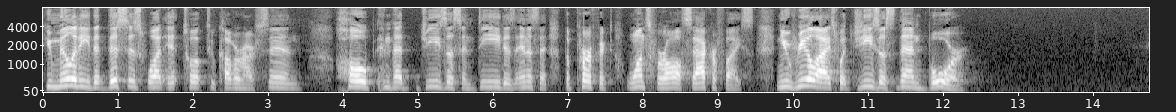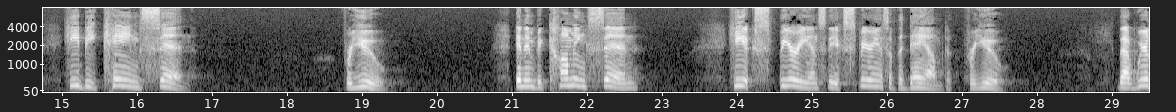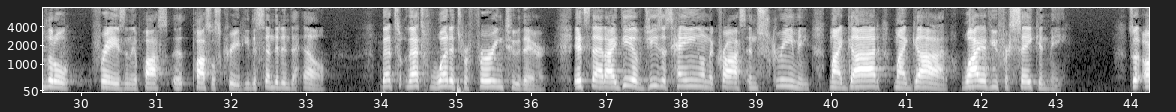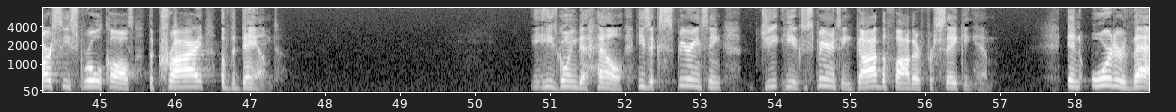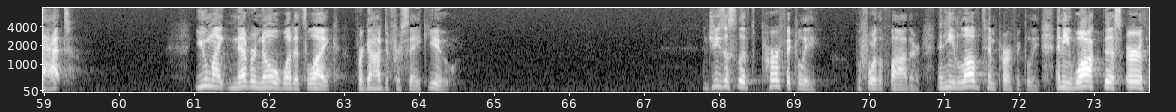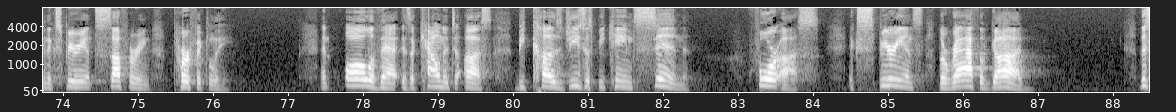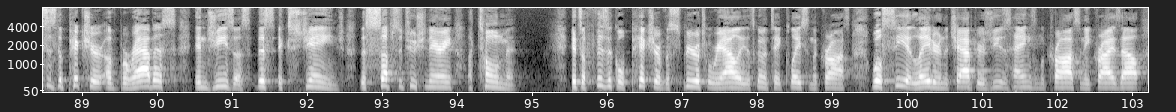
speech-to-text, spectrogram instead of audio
Humility that this is what it took to cover our sin. Hope in that Jesus indeed is innocent, the perfect, once for all sacrifice. And you realize what Jesus then bore. He became sin for you. And in becoming sin, he experienced the experience of the damned for you. That weird little phrase in the Apostles' Creed, he descended into hell. That's, that's what it's referring to there. It's that idea of Jesus hanging on the cross and screaming, My God, my God, why have you forsaken me? So R.C. Sproul calls the cry of the damned. He's going to hell. He's experiencing he experiencing God the Father forsaking him in order that you might never know what it's like for God to forsake you. And Jesus lived perfectly before the Father, and he loved him perfectly, and he walked this earth and experienced suffering perfectly. And all of that is accounted to us because Jesus became sin for us, experience the wrath of God. This is the picture of Barabbas and Jesus, this exchange, this substitutionary atonement. It's a physical picture of the spiritual reality that's going to take place in the cross. We'll see it later in the chapter as Jesus hangs on the cross and he cries out,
